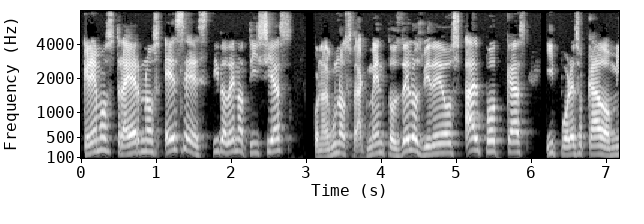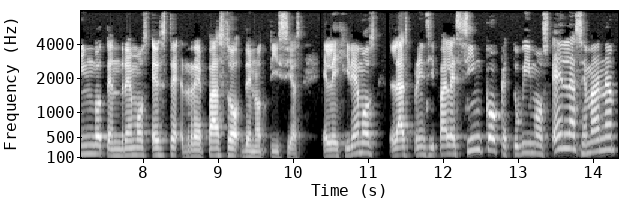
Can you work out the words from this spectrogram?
queremos traernos ese estilo de noticias con algunos fragmentos de los videos al podcast y por eso cada domingo tendremos este repaso de noticias elegiremos las principales cinco que tuvimos en la semana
